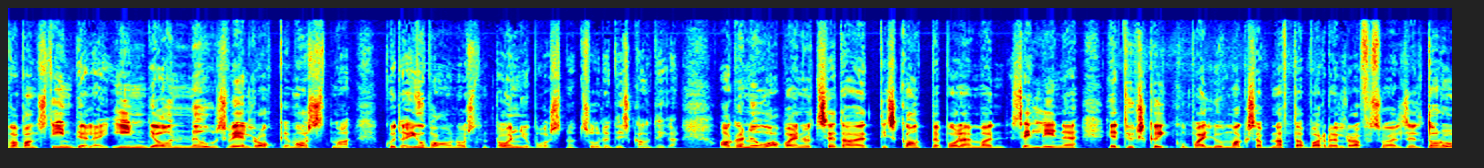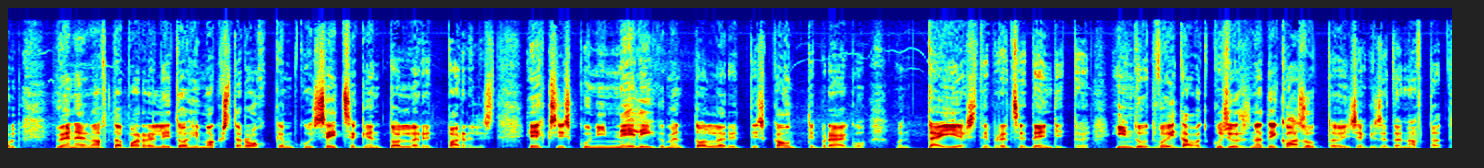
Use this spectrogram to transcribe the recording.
vabandust, Indiale, India on nõus veel rohkem ostma, kui ta juba on ostnud, ta on juba ostnud suure discountiga, aga nõuab ainult seda, et discount peab olema selline, et ükskõik kui palju maksab naftabarrel rahvusvahelisel turul, Vene naftabarrel ei tohi maksta rohkem kui seitsekümmend dollarit barrelist. ehk siis kuni nelikümmend dollarit discounti praegu on täiesti pretsedenditu. hindud võidavad, kusjuures nad ei kasuta isegi seda naftat,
